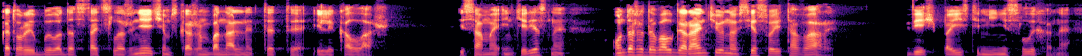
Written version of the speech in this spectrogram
которые было достать сложнее, чем, скажем, банальный ТТ или калаш. И самое интересное, он даже давал гарантию на все свои товары. Вещь поистине неслыханная –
